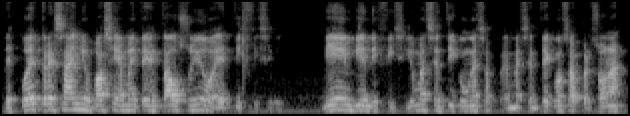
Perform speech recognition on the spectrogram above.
después de tres años básicamente en Estados Unidos es difícil, bien, bien difícil. Yo me sentí con esa, me senté con esas personas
